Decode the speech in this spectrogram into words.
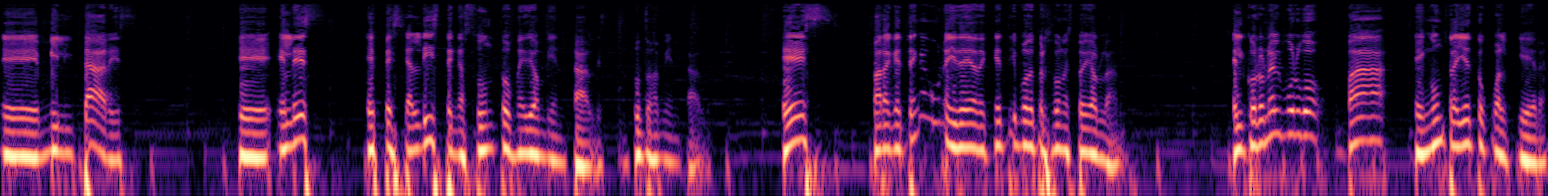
eh, militares, él es especialista en asuntos medioambientales, asuntos ambientales. Es, para que tengan una idea de qué tipo de persona estoy hablando. El coronel Burgos va en un trayecto cualquiera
